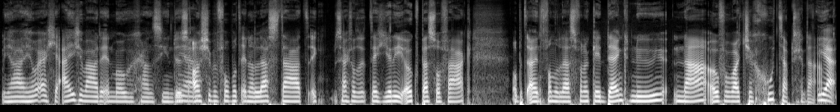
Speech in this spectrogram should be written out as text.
ja, heel erg je eigen waarde in mogen gaan zien. Dus als je bijvoorbeeld in een les staat, ik zeg dat tegen jullie ook best wel vaak op het eind van de les van oké, denk nu na over wat je goed hebt gedaan. Ja,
